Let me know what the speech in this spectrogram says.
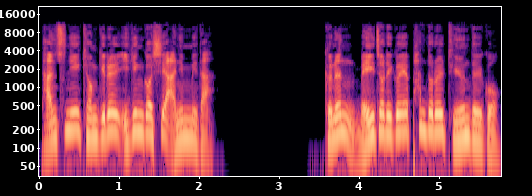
단순히 경기를 이긴 것이 아닙니다. 그는 메이저리그의 판도를 뒤흔들고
